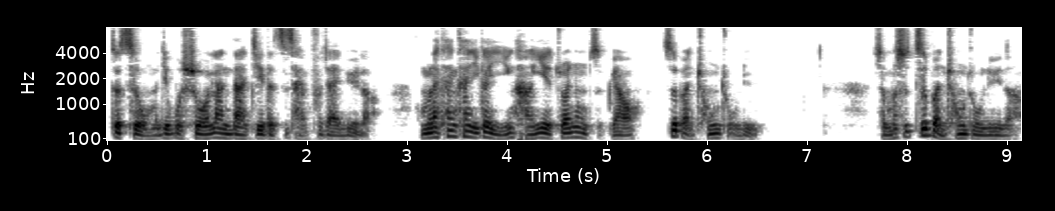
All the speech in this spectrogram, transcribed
这次我们就不说烂大街的资产负债率了，我们来看看一个银行业专用指标——资本充足率。什么是资本充足率呢？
